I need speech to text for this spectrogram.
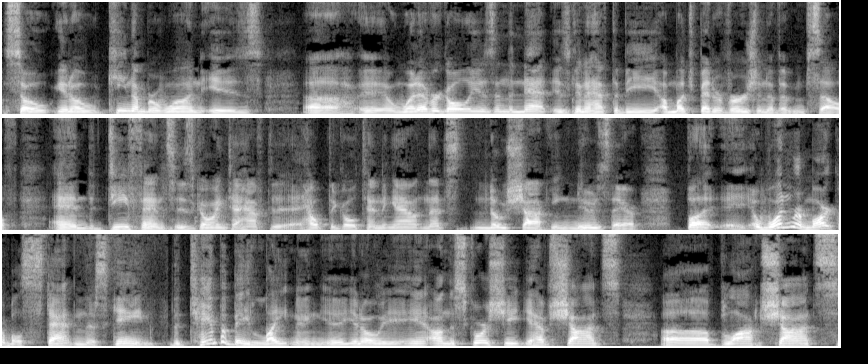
so, you know, key number one is uh, whatever goalie is in the net is going to have to be a much better version of himself. And the defense is going to have to help the goaltending out. And that's no shocking news there. But uh, one remarkable stat in this game the Tampa Bay Lightning, you know, on the score sheet, you have shots uh, block shots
